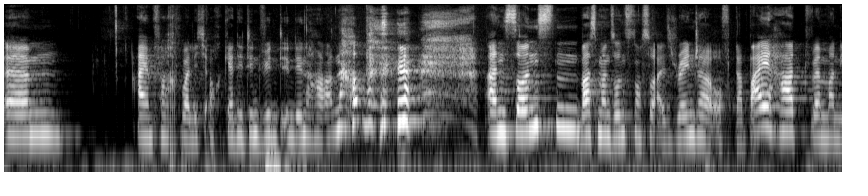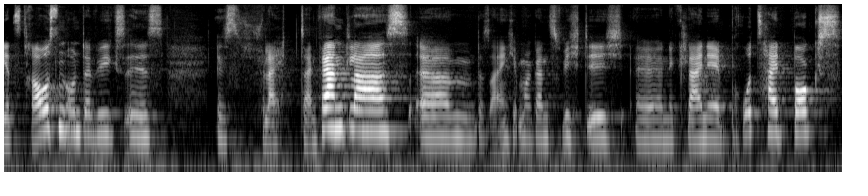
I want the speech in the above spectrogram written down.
Ähm, einfach, weil ich auch gerne den Wind in den Haaren habe. Ansonsten, was man sonst noch so als Ranger oft dabei hat, wenn man jetzt draußen unterwegs ist, ist vielleicht sein Fernglas, ähm, das ist eigentlich immer ganz wichtig, äh, eine kleine Brotzeitbox,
